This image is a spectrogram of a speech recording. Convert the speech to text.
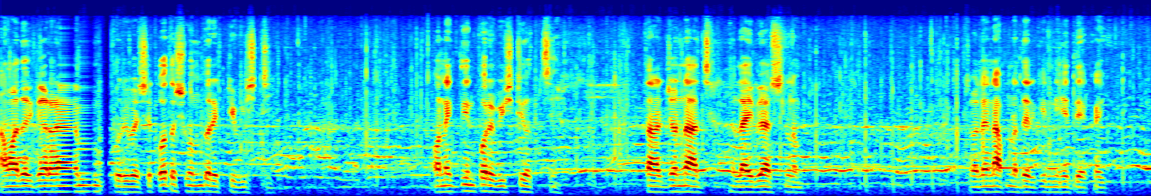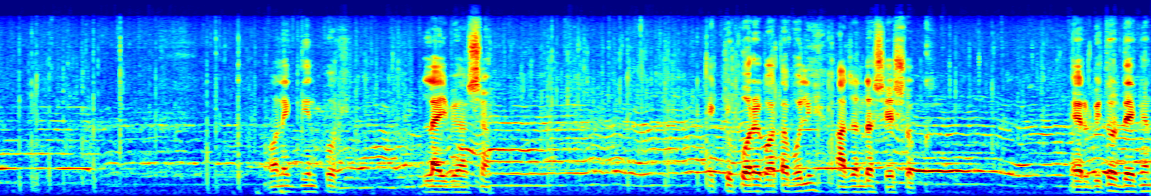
আমাদের গ্রাম পরিবেশে কত সুন্দর একটি বৃষ্টি। অনেক দিন পরে বৃষ্টি হচ্ছে। তার জন্য আজ লাইভে আসলাম। চলেন আপনাদেরকে নিয়ে দেখাই। অনেক দিন পর লাইভে আসা। একটু পরে কথা বলি, আজানটা শেষ হোক। এর ভিতর দেখেন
